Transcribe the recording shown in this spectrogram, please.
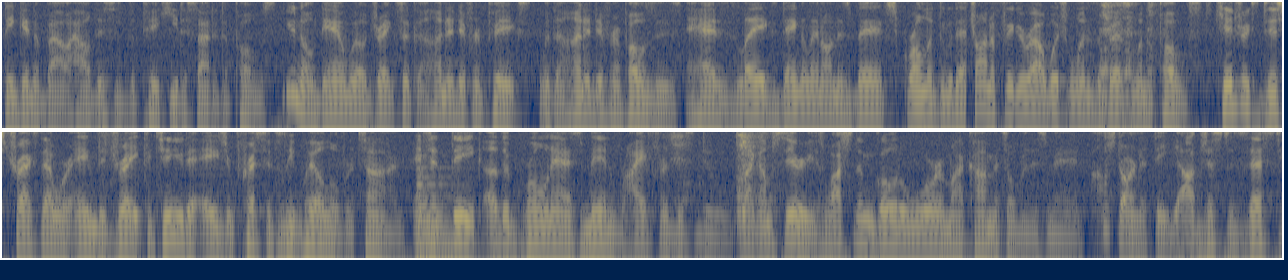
thinking about how this is the pic he decided to post. You know damn well Drake took a hundred different pics with a hundred different poses and had his legs dangling on his bed, scrolling through that, trying to figure out which one's the best one to post. Kendrick's diss tracks that were aimed at Drake continue to age impressively well over time. And to think other grown ass men ride for this dude. Like I'm serious. Watch them go to war in my comments over this man. I'm starting to think y'all just as zesty.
